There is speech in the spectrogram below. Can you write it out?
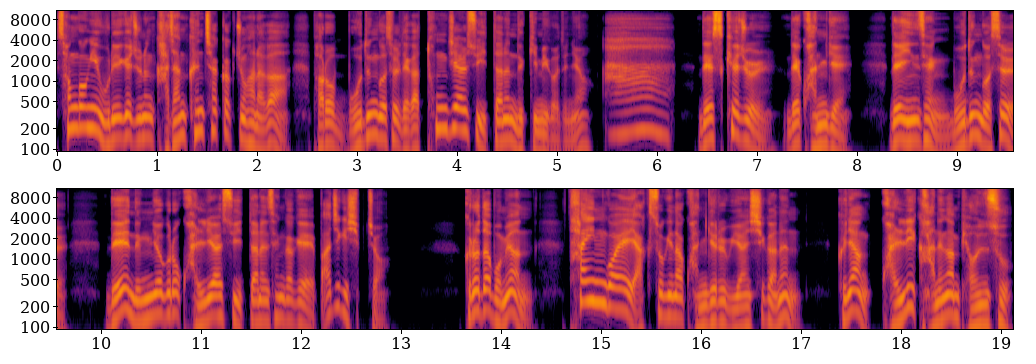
성공이 우리에게 주는 가장 큰 착각 중 하나가 바로 모든 것을 내가 통제할 수 있다는 느낌이거든요. 아, 내 스케줄, 내 관계, 내 인생 모든 것을 내 능력으로 관리할 수 있다는 생각에 빠지기 쉽죠. 그러다 보면 타인과의 약속이나 관계를 위한 시간은 그냥 관리 가능한 변수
